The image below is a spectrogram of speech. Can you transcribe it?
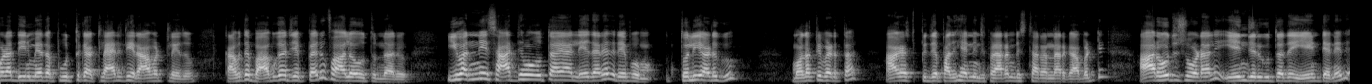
కూడా దీని మీద పూర్తిగా క్లారిటీ రావట్లేదు. కాకపోతే బాబు గారు చెప్పారు ఫాలో అవుతున్నారు. ఇవన్నీ సాధ్యమవుతాయా లేదనేది రేపు తొలి అడుగు. మొదటి విడత. ఆగస్టు పది పదిహేను నుంచి ప్రారంభిస్తారన్నారు కాబట్టి ఆ రోజు చూడాలి ఏం జరుగుతుంది ఏంటి అనేది.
